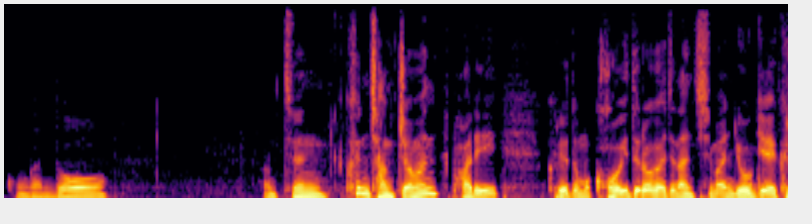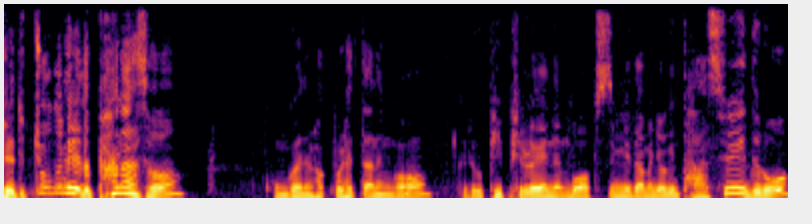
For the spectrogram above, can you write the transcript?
공간도 아무튼 큰 장점은 발이 그래도 뭐 거의 들어가진 않지만 여기에 그래도 조금이라도 파놔서 공간을 확보를 했다는 거 그리고 비필러에는 뭐 없습니다만 여긴 다 스웨이드로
